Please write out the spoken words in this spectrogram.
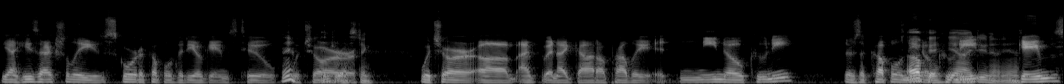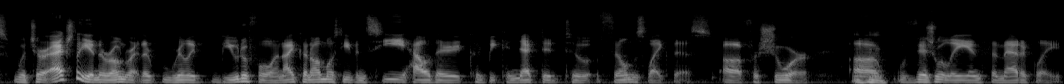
yeah, he's actually scored a couple of video games too, Yeah, which are interesting. which are um, I, and I got I'll probably Ni no Kuni. There's a couple of Ni no Okay, Kuni yeah, know, games which are actually in their own right. They're really beautiful, and I can almost even see how they could be connected to films like this uh, for sure, uh, Mm-hmm. visually and thematically.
